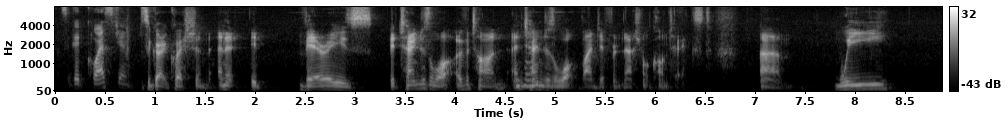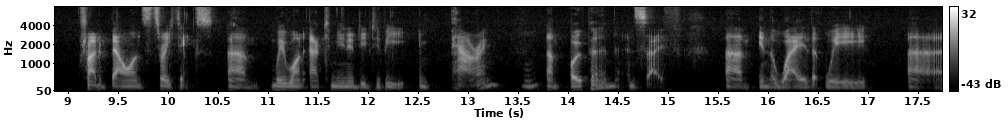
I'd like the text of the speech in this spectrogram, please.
That's a good question. It's a great question, and it, it varies. It changes a lot over time, and changes a lot by different national context. Um, we try to balance three things. Um, we want our community to be empowering, um, open, and safe um, in the way that we uh,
